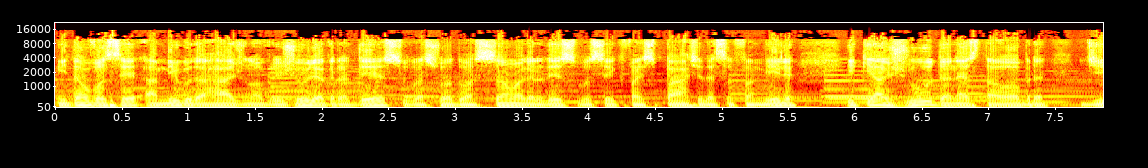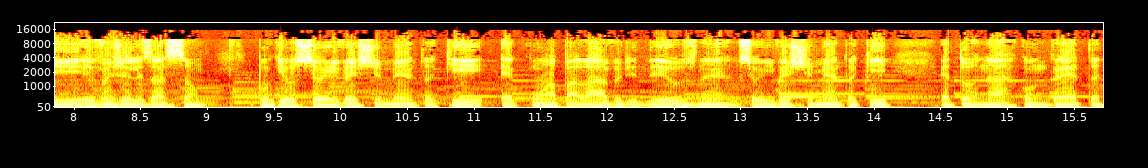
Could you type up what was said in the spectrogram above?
Então você, amigo da Rádio Nobre Júlio, agradeço a sua doação, agradeço você que faz parte dessa família e que ajuda nesta obra de evangelização porque o seu investimento aqui é com a palavra de Deus, né? O seu investimento aqui é tornar concreta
